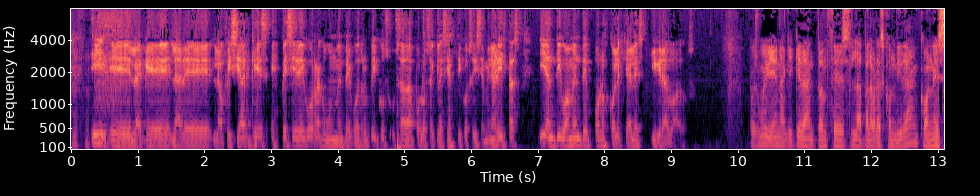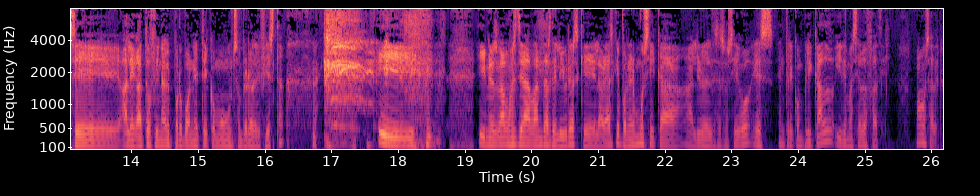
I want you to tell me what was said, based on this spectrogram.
Y eh, la que la de la oficial, que es especie de gorra comúnmente de cuatro picos, usada por los eclesiásticos y seminaristas, y antiguamente por los colegiales y graduados. Pues muy bien, aquí queda entonces la palabra escondida con ese alegato final por bonete como un sombrero de fiesta. y, y nos vamos ya a bandas de libros que la verdad es que poner música al libro del desasosiego es entre complicado y demasiado fácil. Vamos a ver.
